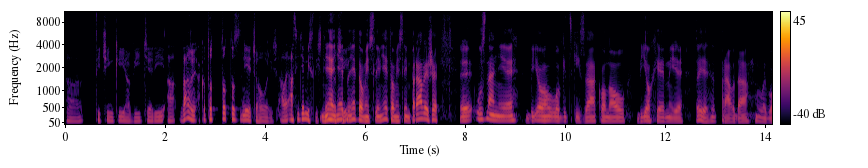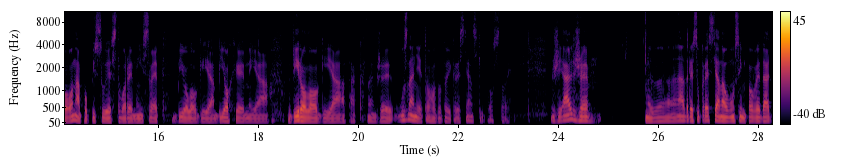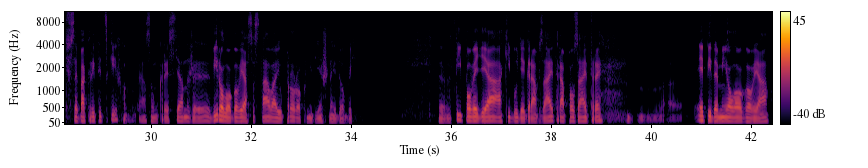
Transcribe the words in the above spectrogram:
tyčinky a výtery a vážne, ako to, to, to znie, čo hovoríš, ale asi nemyslíš týmto, Nie, nie, nie to myslím, nie to myslím. Práve, že e, uznanie biologických zákonov, biochémie, to je pravda, lebo ona popisuje stvorený svet, biológia, biochémia, virológia, tak, takže uznanie toho, toto je kresťanský postoj. Žiaľ, že na adresu kresťanov musím povedať seba kriticky, ja som kresťan, že virológovia sa stávajú prorokmi dnešnej doby. Tí povedia, aký bude graf zajtra, pozajtre. Epidemiológovia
